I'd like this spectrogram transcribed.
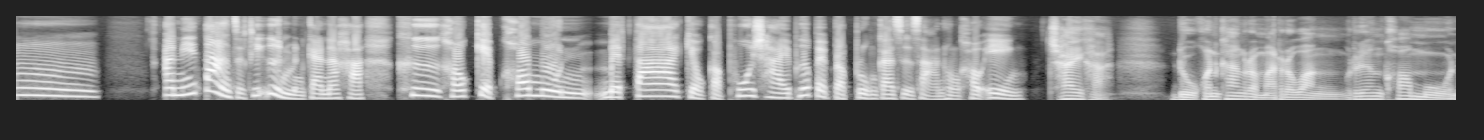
อืม อันนี้ต่างจากที่อื่นเหมือนกันนะคะ คือเขาเก็บข้อมูลเมตาเกี่ยวกับผู้ใช้เพื่อไปปรับปรุงการสื่อสารของเขาเอง ใช่ค่ะ ดูค่อนข้างระมัดระวังเรื่องข้อมูล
